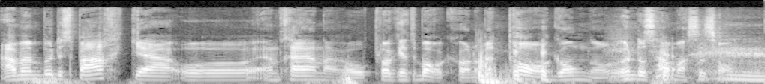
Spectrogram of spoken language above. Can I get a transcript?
ja, men både sparka och en tränare och plocka tillbaka honom ett par gånger under samma säsong.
